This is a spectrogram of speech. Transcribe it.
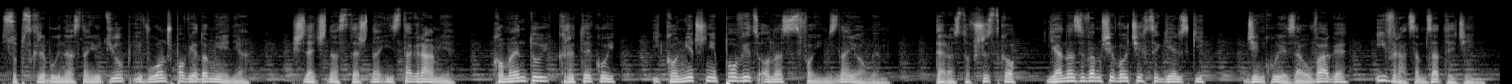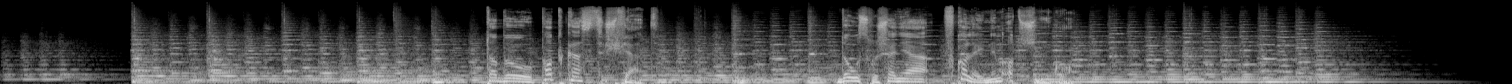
Subskrybuj nas na YouTube i włącz powiadomienia. Śledź nas też na Instagramie. Komentuj, krytykuj i koniecznie powiedz o nas swoim znajomym. Teraz to wszystko. Ja nazywam się Wojciech Cegielski. Dziękuję za uwagę i wracam za tydzień. To był podcast Świat. Do usłyszenia w kolejnym odcinku.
